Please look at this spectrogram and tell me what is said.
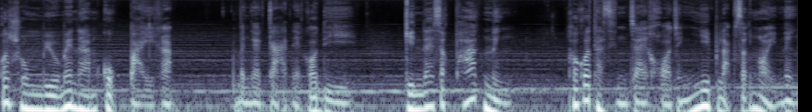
ก็ชมวิวแม่น้ำกกไปครับ บรรยากาศเนี่ยก็ดี กินได้สักพักหนึ่ง เขาก็ตัดสินใจขอจะงีบหลับสักหน่อยหนึ่ง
